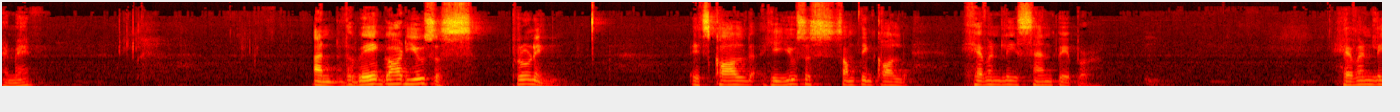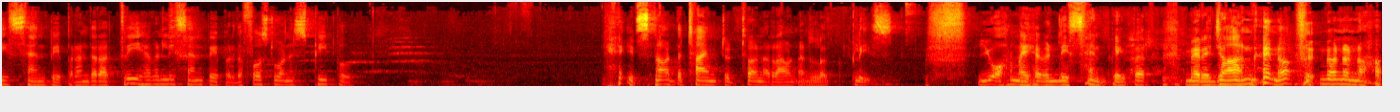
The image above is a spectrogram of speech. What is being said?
Amen. And the way God uses pruning, it's called, He uses something called heavenly sandpaper heavenly sandpaper. And there are three heavenly sandpaper. The first one is people. it's not the time to turn around and look, please. You are my heavenly sandpaper, Mary John. no, no, no, no.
